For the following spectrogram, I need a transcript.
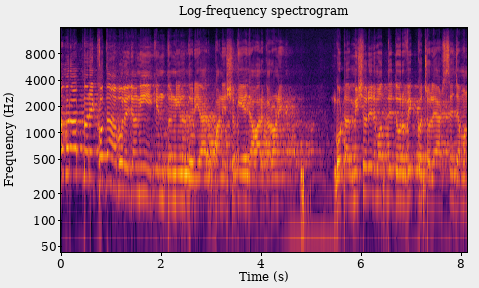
আমরা আপনারে খোদা বলে জানি, কিন্তু নীল দরিয়ার পানি শুকিয়ে যাওয়ার কারণে। গোটা মিশরের মধ্যে দুর্ভিক্ষ চলে আসছে, যেমন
